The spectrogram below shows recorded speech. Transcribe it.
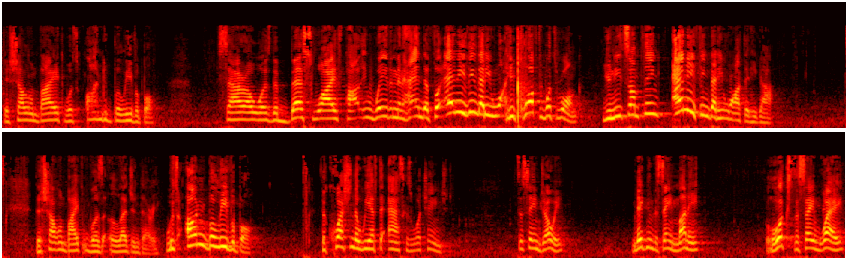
The Shalom Bayit was unbelievable. Sarah was the best wife, probably waiting in hand for anything that he wanted. He coughed, what's wrong. You need something? Anything that he wanted, he got. The Shalom Bayit was legendary, was unbelievable. The question that we have to ask is what changed? It's the same Joey, making the same money, looks the same way,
